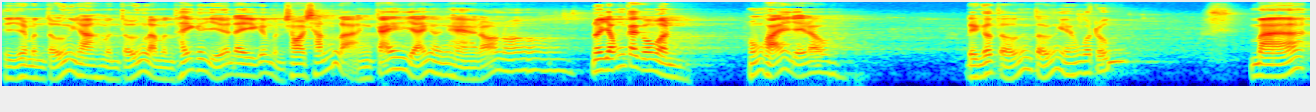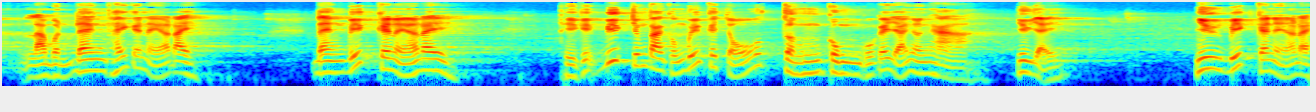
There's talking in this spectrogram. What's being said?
Thì mình tưởng sao? Mình tưởng là mình thấy cái gì ở đây cái mình so sánh là cái giải ngân hà đó nó nó giống cái của mình. Không phải vậy đâu đừng có tưởng tưởng gì không có trúng. Mà là mình đang thấy cái này ở đây, đang biết cái này ở đây, thì cái biết chúng ta cũng biết cái chỗ tận cùng của cái giải ngân hà như vậy, như biết cái này ở đây.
